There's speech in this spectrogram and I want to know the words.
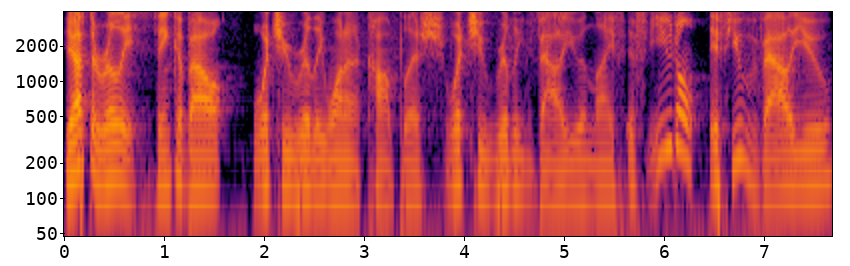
you have to really think about what you really want to accomplish, what you really value in life. If you don't, if you value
